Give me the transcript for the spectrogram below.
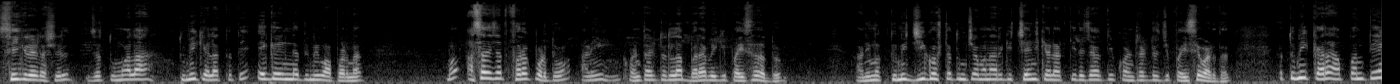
सी ग्रेड असेल. जर तुम्हाला तुम्ही केलात तर ते ए ग्रेडनं तुम्ही वापरणार. मग असा याच्यात फरक पडतो आणि कॉन्ट्रॅक्टरला बऱ्यापैकी पैसा जातो. आणि मग तुम्ही जी गोष्ट तुमच्या मनावर की चेंज केलात की त्याच्यावरती कॉन्ट्रॅक्टरचे पैसे वाढतात तर तुम्ही करा पण ते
